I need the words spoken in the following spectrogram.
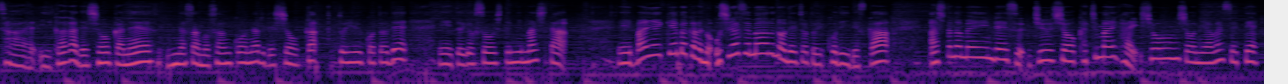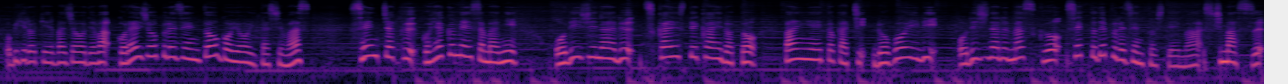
さあいかがでしょうかね。皆さんの参考になるでしょうか。ということで、えー、と予想してみました。えー、万栄競馬からのお知らせもあるのでちょっとここでいいですか。明日のメインレース重賞勝ち前杯小運賞に合わせて帯広競馬場ではご来場プレゼントをご用意いたします。先着500名様にオリジナル使い捨てカイロと万栄十勝ちロゴ入りオリジナルマスクをセットでプレゼントしていまします。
